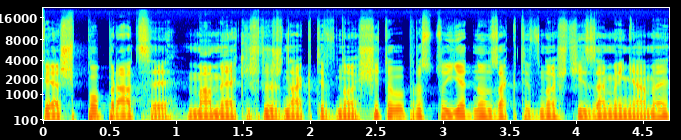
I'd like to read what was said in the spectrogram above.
wiesz, po pracy mamy jakieś różne aktywności, to po prostu jedną z aktywności zamieniamy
